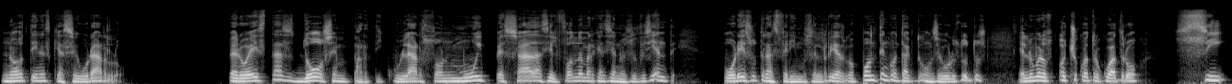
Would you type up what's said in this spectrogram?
no tienes que asegurarlo. Pero estas dos en particular son muy pesadas y el fondo de emergencia no es suficiente. Por eso transferimos el riesgo. Ponte en contacto con Seguros Tutus. El número es 844 sí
